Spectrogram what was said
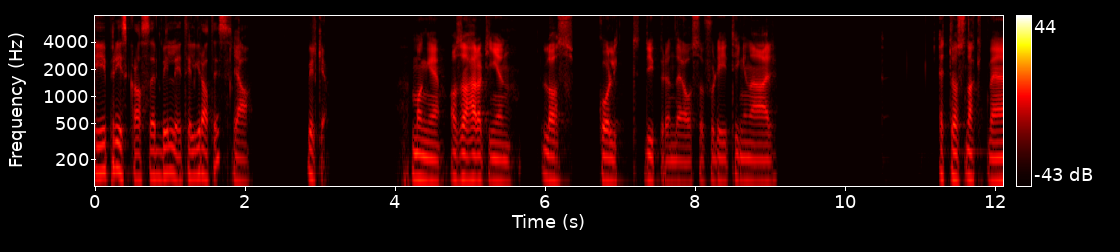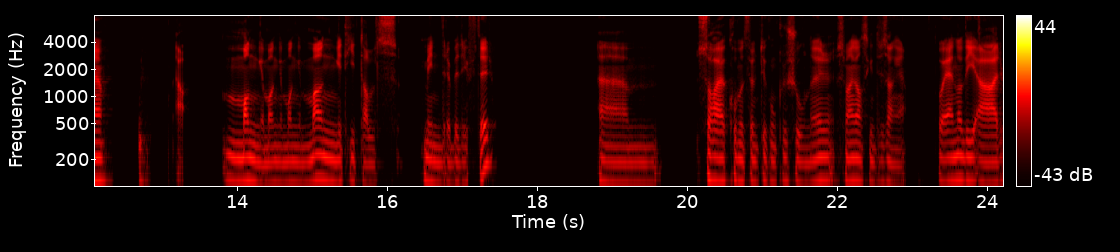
i prisklasse billig til gratis? Ja. Hvilke? Mange. Altså, her er tingen La oss gå litt dypere enn det også, fordi tingene er Etter å ha snakket med ja, mange, mange, mange, mange titalls mindre bedrifter, um, så har jeg kommet frem til konklusjoner som er ganske interessante. Og en av de er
